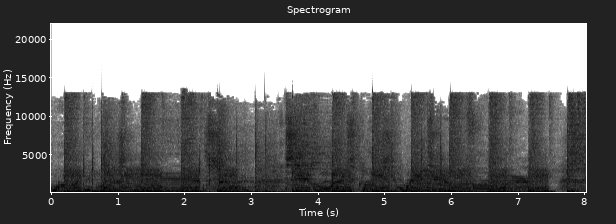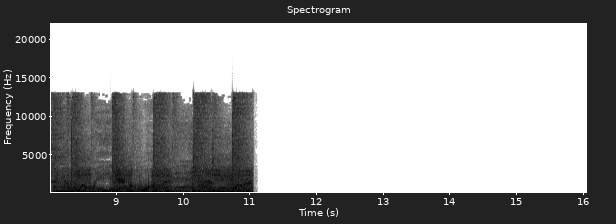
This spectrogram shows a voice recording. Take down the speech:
wanted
